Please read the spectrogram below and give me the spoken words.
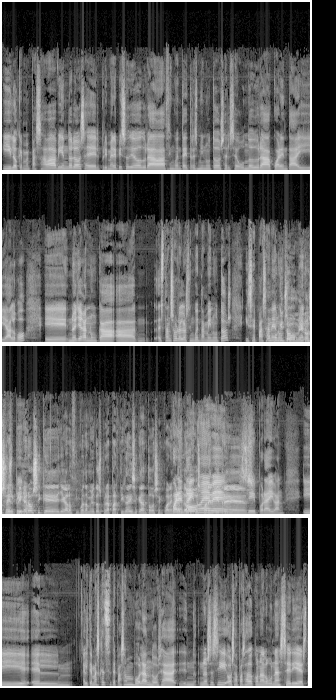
y lo que me pasaba viéndolos, el primer episodio dura 53 minutos, el segundo dura 40 y algo, eh, no llegan nunca a... están sobre los 50 minutos y se pasan Un en poquito un, su- en un menos, ¿eh? el primero sí que llega a los 50 minutos, pero a partir de ahí se quedan todos en 42, 49, 43. Sí, por ahí van. Y el, el tema es que se te pasan volando. O sea, no, no sé si os ha pasado con algunas series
